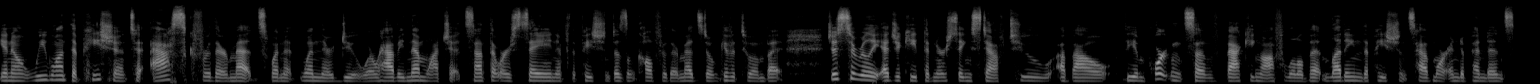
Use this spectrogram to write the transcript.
you know we want the patient to ask for their meds when it when they're due we're having them watch it. It's not that we're saying if the patient doesn't call for their meds don't give it to them but just to really educate the nursing staff too about the importance of backing off a little bit and letting the patients have more independence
